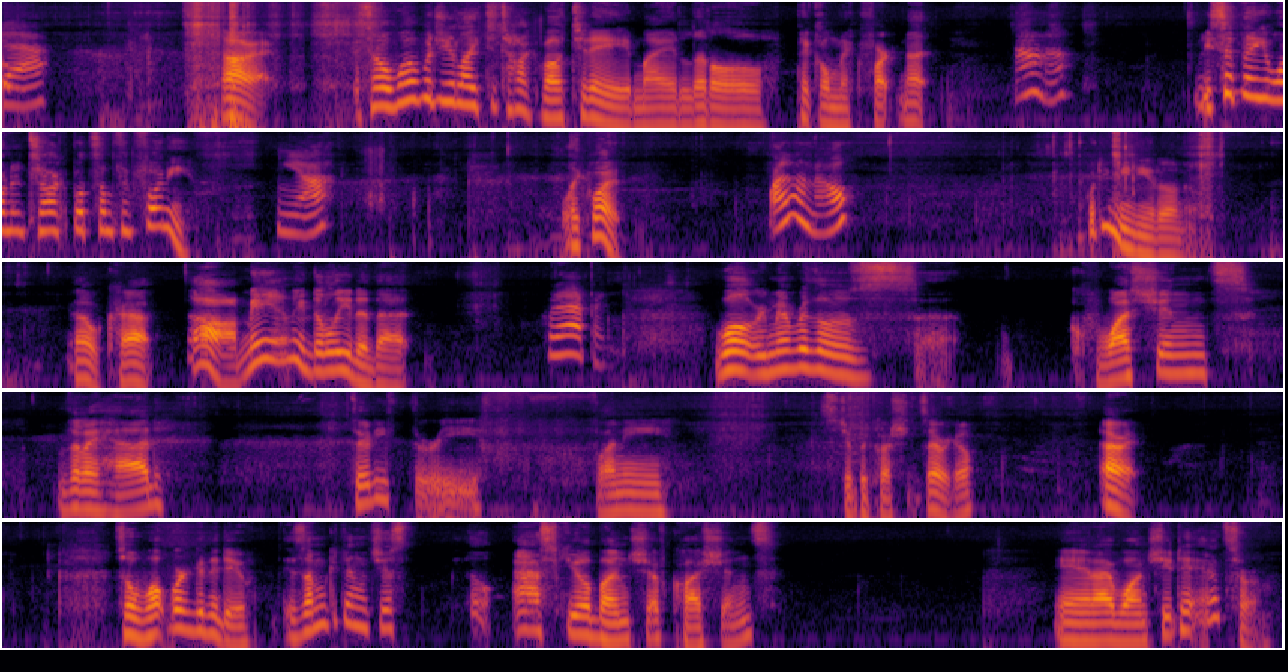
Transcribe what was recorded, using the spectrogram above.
Yeah. All right. So, what would you like to talk about today, my little pickle McFartnut? I don't know. You said that you wanted to talk about something funny. Yeah. Like what? I don't know. What do you mean you don't know? Oh, crap. Oh, man, I deleted that. What happened? Well, remember those uh, questions that I had? 33 funny, stupid questions. There we go. All right. So, what we're going to do is I'm going to just you know, ask you a bunch of questions, and I want you to answer them.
